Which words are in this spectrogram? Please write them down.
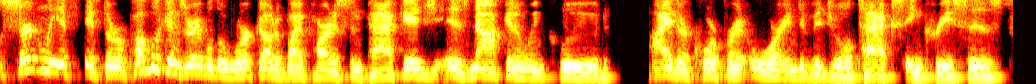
Certainly, if, if the Republicans are able to work out a bipartisan package, is not going to include either corporate or individual tax increases.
